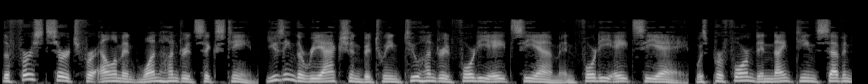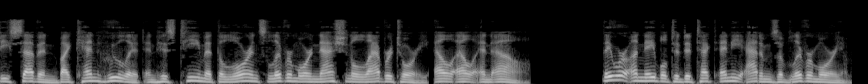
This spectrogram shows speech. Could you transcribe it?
The first search for element 116, using the reaction between 248 cm and 48 Ca, was performed in 1977 by Ken Hulet and his team at the Lawrence Livermore National Laboratory They were unable to detect any atoms of livermorium.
